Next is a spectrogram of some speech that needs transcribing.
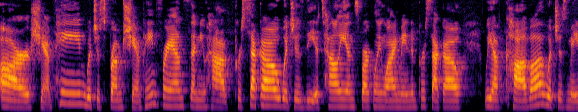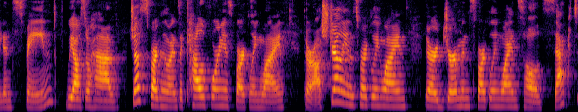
are champagne, which is from Champagne, France. Then you have prosecco, which is the Italian sparkling wine made in prosecco. We have cava, which is made in Spain. We also have just sparkling wines, a California sparkling wine. There are Australian sparkling wines. There are German sparkling wines called Sekt.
